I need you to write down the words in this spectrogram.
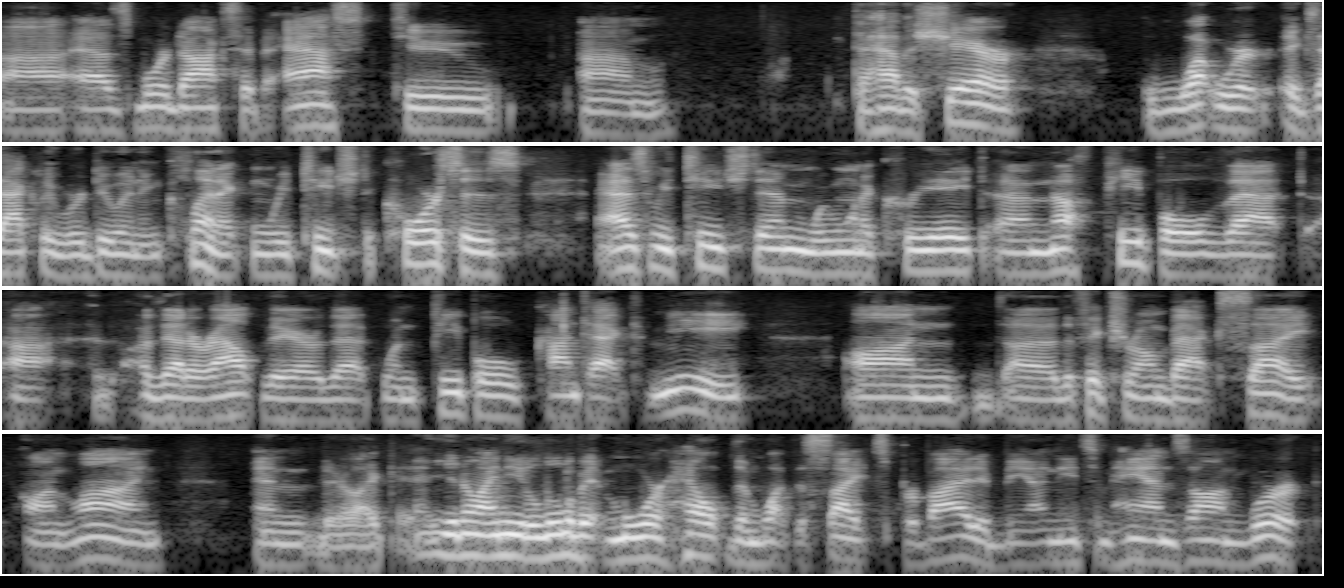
uh, as more docs have asked to um, to have a share what we're exactly we're doing in clinic when we teach the courses. As we teach them, we want to create enough people that uh, that are out there that when people contact me on uh, the Fix Your Own Back site online, and they're like, you know, I need a little bit more help than what the site's provided me. I need some hands-on work.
